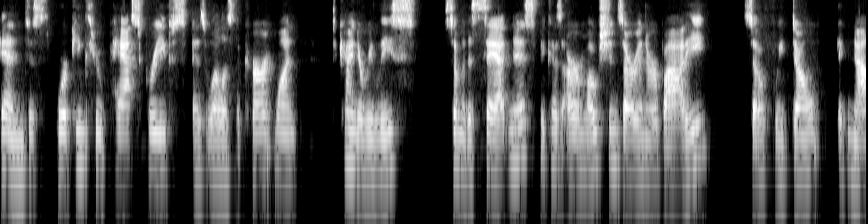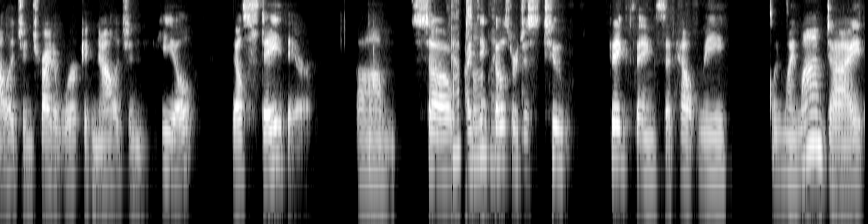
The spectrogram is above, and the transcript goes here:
and just working through past griefs as well as the current one to kind of release some of the sadness because our emotions are in our body. So if we don't acknowledge and try to work, acknowledge and heal, they'll stay there. Um, so I think those were just two big things that helped me when my mom died.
